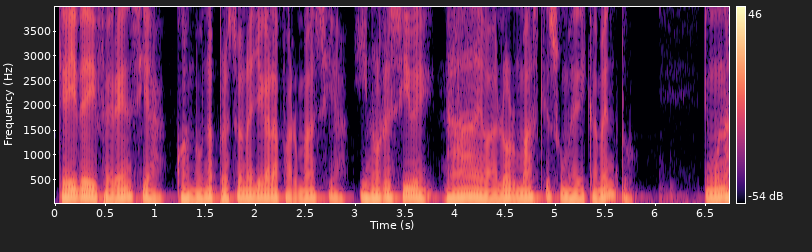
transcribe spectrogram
¿Qué hay de diferencia cuando una persona llega a la farmacia y no recibe nada de valor más que su medicamento? En una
